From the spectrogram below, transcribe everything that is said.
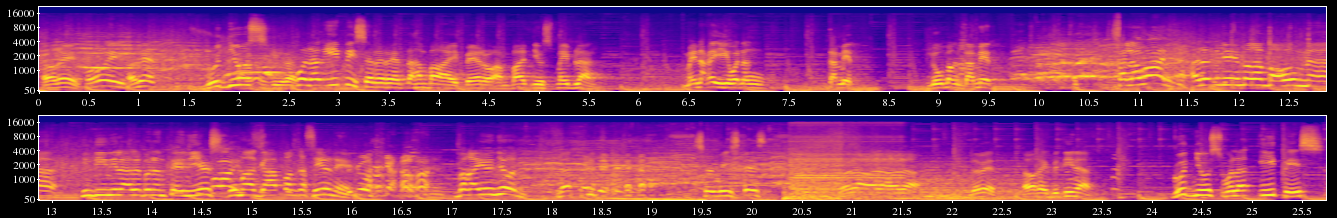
Okay. Okay. Ulit. Good news, walang ipis sa rerentahan bahay. Pero ang bad news, may blank. May nakaiwan ng damit. Lumang damit. Sa lawal! Alam niyo yung mga maong na hindi nilalaban ng 10 years, gumagapang kasi yun eh. Baka yun yun. Services. Wala, wala, wala. Damit. Okay, Bettina. Good news, walang ipis.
